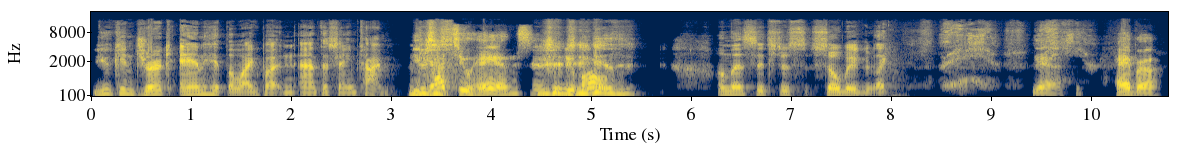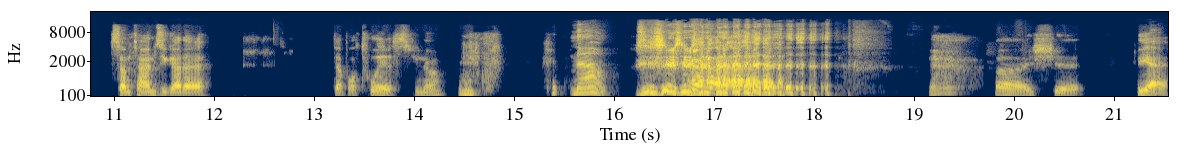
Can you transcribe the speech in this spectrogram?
You can jerk and hit the like button at the same time. You got two hands. You can do both. Unless it's just so big, like Yeah. Hey, bro. Sometimes you gotta double twist. You know. no. oh shit. Yeah.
